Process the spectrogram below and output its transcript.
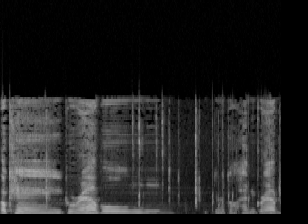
Okay, gravel. I'm gonna go ahead and grab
